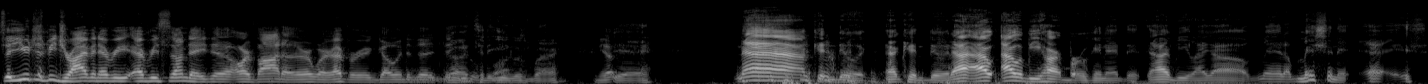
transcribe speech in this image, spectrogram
so you just be driving every every Sunday to Arvada or wherever and go into the, the Going Eagles to the bar. Eagles bar. Yep. Yeah. Nah, I couldn't do it. I couldn't do it. I I, I would be heartbroken at it. I'd be like, oh man, I'm missing it. Uh, It's,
